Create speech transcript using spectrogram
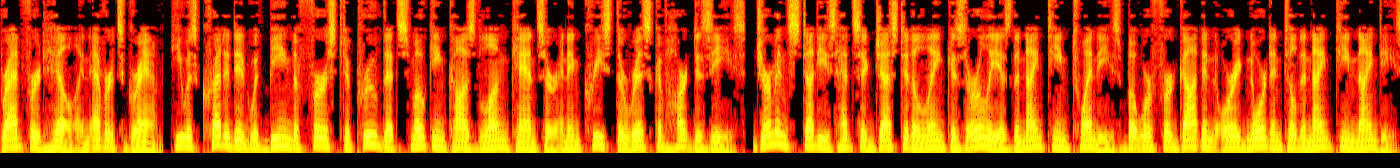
Bradford Hill and Evarts Graham, he was credited with being the first to prove that smoking caused lung cancer and increased the risk of heart disease. German studies had suggested a link as early as the 1920s but were forgotten or ignored until the 1990s.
